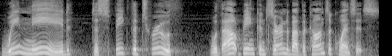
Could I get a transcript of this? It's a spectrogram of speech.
We need to speak the truth without being concerned about the consequences.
